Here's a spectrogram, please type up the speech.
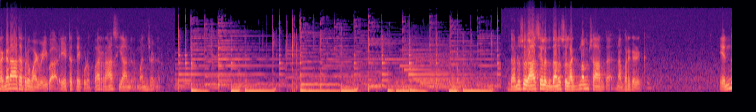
ரங்கநாத பெருமாள் வழிபாடு ஏற்றத்தை கொடுப்பார். ராசியா மஞ்சள் நிறம். தனுசு ராசி அல்லது தனுசு லக்னம் சார்ந்த நபர்களுக்கு. எந்த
